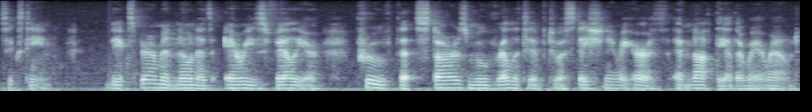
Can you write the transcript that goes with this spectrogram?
16. The experiment known as Airy's failure proved that stars move relative to a stationary earth and not the other way around.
